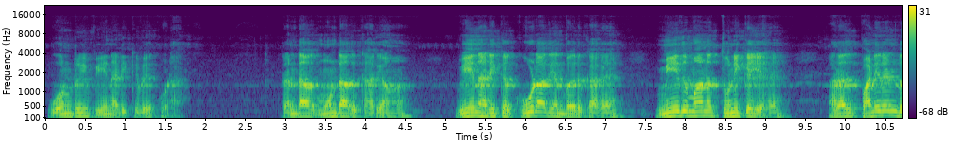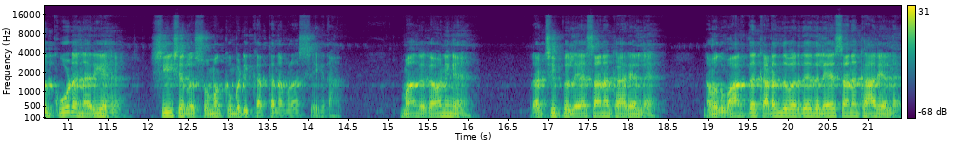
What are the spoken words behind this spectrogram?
ஒன்றையும் வீணடிக்கவே கூடாது. ரெண்டாவது மூன்றாவது காரியம் வீணடிக்கக்கூடாது என்பதற்காக மீதுமான துணிக்கையை அதாவது பனிரெண்டு கூட நிறைய சீஷரில் சுமக்கும்படி கத்த நம்மளாம் செய்கிறார். மாங்க கவனிங்க. ரட்சிப்பு லேசான காரியம் இல்லை. நமக்கு வார்த்தை கடந்து வருது இது லேசான காரியம் இல்லை.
